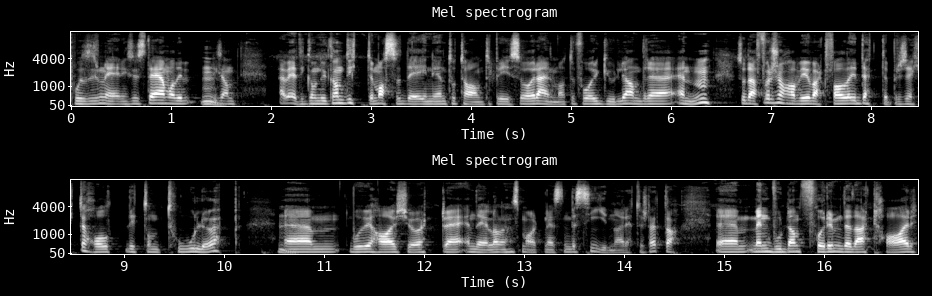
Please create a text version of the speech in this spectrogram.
posisjoneringssystem. og de, ikke sant, jeg vet ikke om du kan dytte masse det inn i en totalentreprise og regne med at du får gull i andre enden. Så Derfor så har vi i hvert fall i dette prosjektet holdt litt sånn to løp. Um, hvor vi har kjørt eh, en del av den smartnessen ved siden av, rett og slett. Um, men hvordan form det der tar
